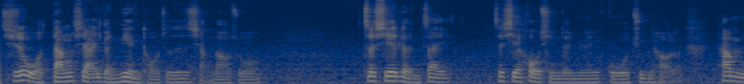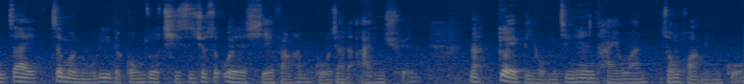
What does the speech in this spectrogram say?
其实我当下一个念头就是想到说，这些人在这些后勤人员、国军好了，他们在这么努力的工作，其实就是为了协防他们国家的安全。那对比我们今天台湾中华民国，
